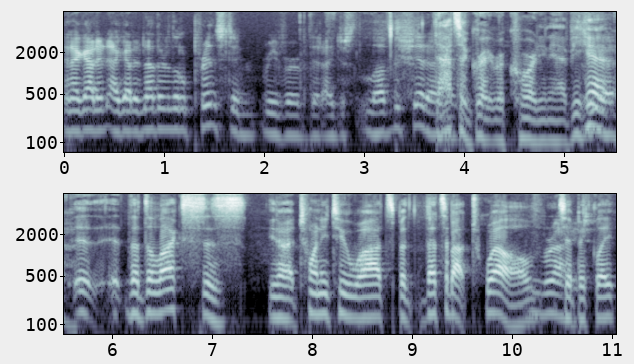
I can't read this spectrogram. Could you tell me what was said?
And I got it. I got another little Princeton reverb that I just love the shit out that's a great recording amp. You can't. Yeah. It, it, the deluxe is you know at 22 watts, but that's about 12 Right. typically.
